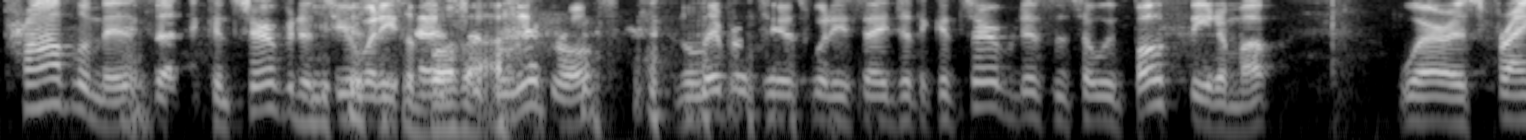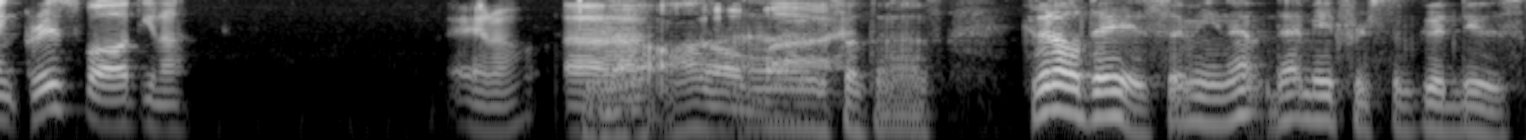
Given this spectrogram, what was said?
Problem is that the conservatives hear what he says to the liberals, the liberals hear what he says to the conservatives, and so we both beat him up. Whereas Frank Griswold, you know, you know, uh, oh, oh my, something else. Good old days. I mean, that, that made for some good news.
